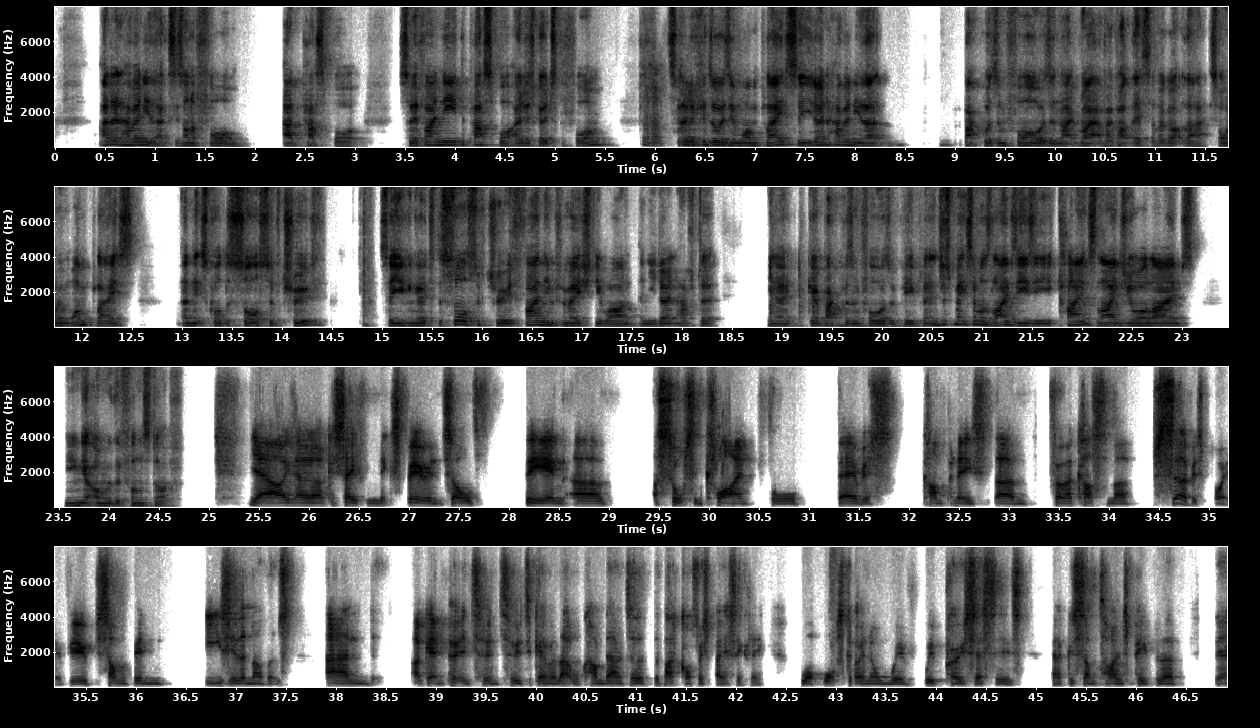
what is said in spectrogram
I don't have any of that because it's on a form, add passport. So if I need the passport, I just go to the form. Mm-hmm. So everything's always in one place. So you don't have any of that backwards and forwards and like, right, have I got this? Have I got that? It's all in one place. And it's called the source of truth. So you can go to the source of truth, find the information you want, and you don't have to, you know, go backwards and forwards with people. And just make someone's lives easy, your clients' lives, your lives. You can get on with the fun stuff yeah, I, I can say from experience of being a sourcing client for various companies um, from a customer service point of view, some have been easier than others. And again, putting two and two together, that will come down to the back office basically. What what's going on with with processes? Because uh, sometimes people are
